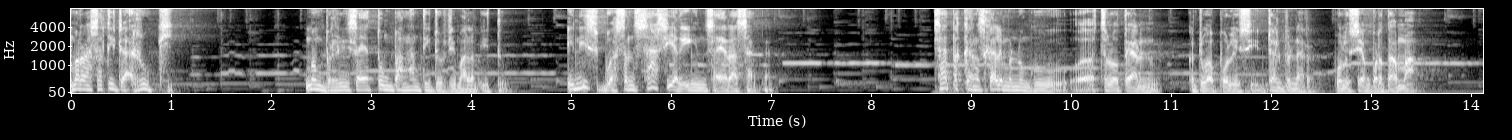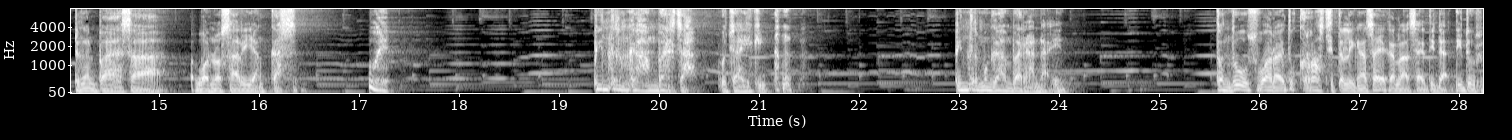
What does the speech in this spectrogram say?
merasa tidak rugi memberi saya tumpangan tidur di malam itu. Ini sebuah sensasi yang ingin saya rasakan. Saya tegang sekali menunggu uh, celotehan kedua polisi dan benar, polisi yang pertama dengan bahasa Wonosari yang khas. Weh, pinter gambar cah bocah iki. pinter menggambar anak ini. Tentu suara itu keras di telinga saya karena saya tidak tidur.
